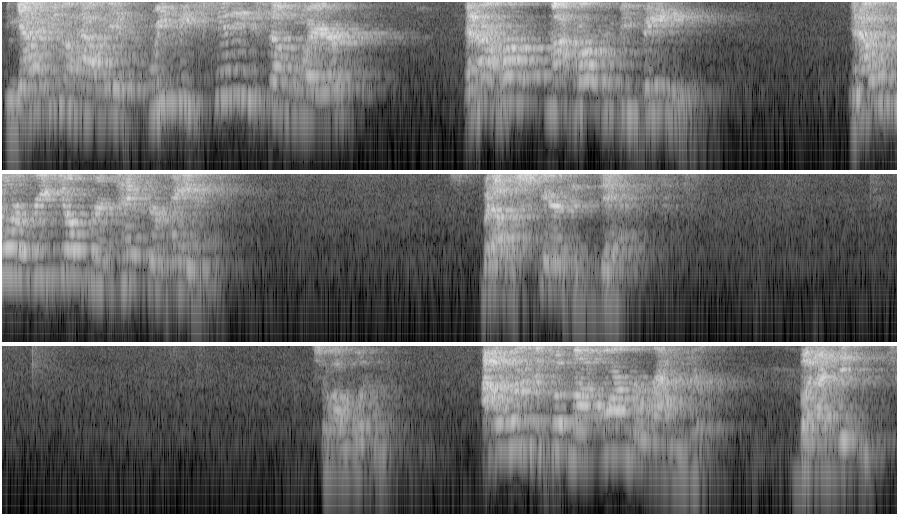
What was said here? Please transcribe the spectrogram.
And guys, you know how it is. We'd be sitting somewhere, and our heart, my heart would be beating. And I would want to reach over and take her hand. But I was scared to death. So I wouldn't. I wanted to put my arm around her, but I didn't.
